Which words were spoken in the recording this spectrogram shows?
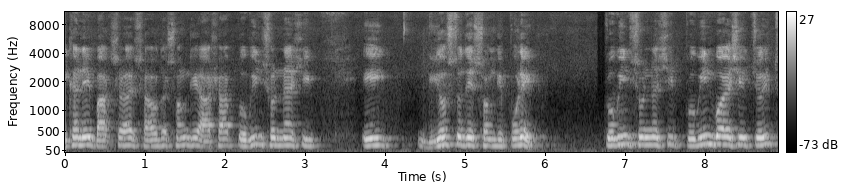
এখানে বাক্সার সারদার সঙ্গে আসা প্রবীণ সন্ন্যাসী এই গৃহস্থদের সঙ্গে পড়ে। প্রবীণ সন্ন্যাসী প্রবীণ বয়সে চরিত্র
